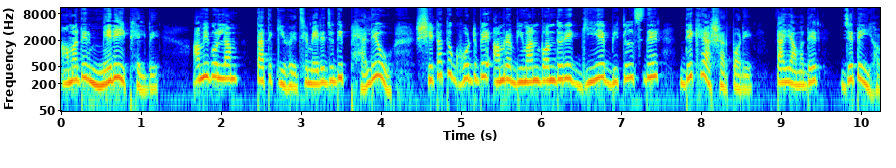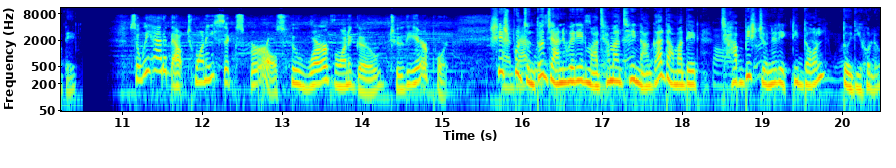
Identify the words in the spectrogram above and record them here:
আমাদের মেরেই ফেলবে। আমি বললাম তাতে কি হয়েছে? মেরে যদি ফেলেও সেটা তো ঘটবে আমরা বিমানবন্দরে গিয়ে বিটলসদের দেখে আসার পরে। তাই আমাদের যেতেই হবে। So we had about 26 girls who were going to go to the airport. শেষ পর্যন্ত জানুয়ারির মাঝামাঝি নাগাদ আমাদের ২৬ জনের একটি দল তৈরি হলো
